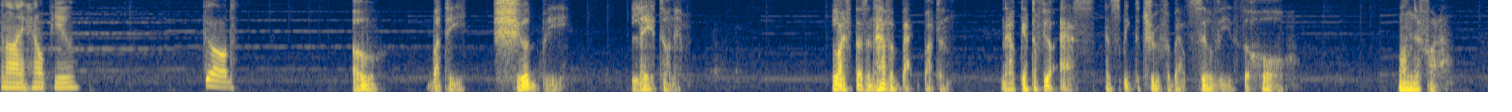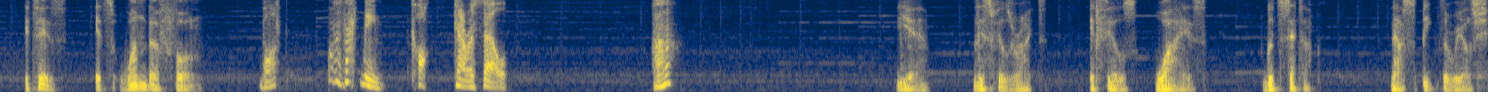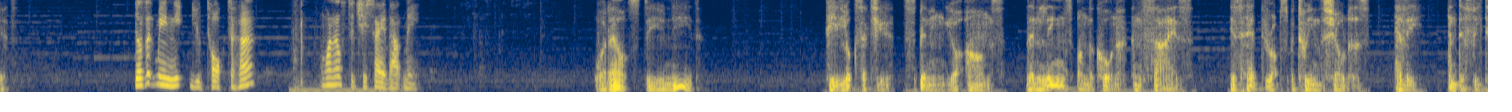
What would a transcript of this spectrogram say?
Can I help you? God. Oh, but he should be. Lay it on him. Life doesn't have a back button. Now get off your ass and speak the truth about Sylvie the whore. Wonderful. It is. It's wonderful. What? What does that mean? Cock carousel? Huh? Yeah, this feels right. It feels wise. Good setup. Now speak the real shit. Does it mean you talked to her? What else did she say about me? What else do you need? He looks at you, spinning your arms, then leans on the corner and sighs. His head drops between the shoulders, heavy and defeated.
